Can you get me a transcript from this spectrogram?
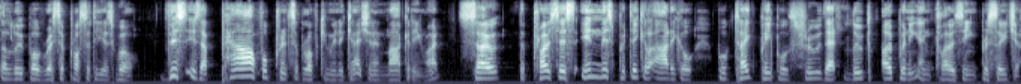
the loop of reciprocity as well. This is a powerful principle of communication and marketing, right? So the process in this particular article will take people through that loop opening and closing procedure.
